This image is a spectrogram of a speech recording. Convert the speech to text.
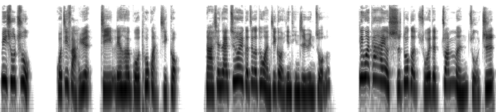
秘书处、国际法院及联合国托管机构。那现在最后一个这个托管机构已经停止运作了。另外，它还有十多个所谓的专门组织，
